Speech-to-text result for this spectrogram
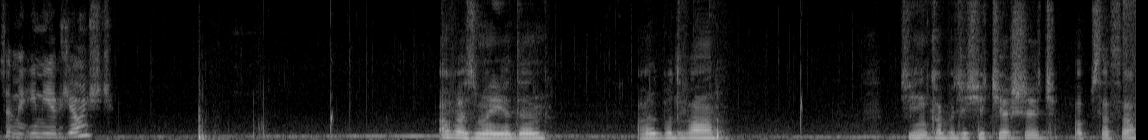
Chcemy im je wziąć? A wezmę jeden. Albo dwa. Cilinka będzie się cieszyć. Obsasa.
